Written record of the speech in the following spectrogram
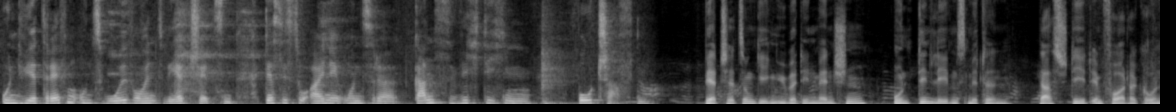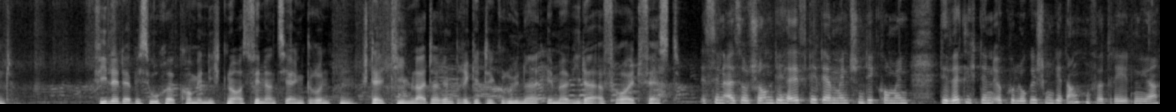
Und wir treffen uns wohlwollend wertschätzend. Das ist so eine unserer ganz wichtigen Botschaften. Wertschätzung gegenüber den Menschen und den Lebensmitteln. Das steht im Vordergrund. Viele der Besucher kommen nicht nur aus finanziellen Gründen, stellt Teamleiterin Brigitte Grüner immer wieder erfreut fest. Es sind also schon die Hälfte der Menschen, die kommen, die wirklich den ökologischen Gedanken vertreten. Ja?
